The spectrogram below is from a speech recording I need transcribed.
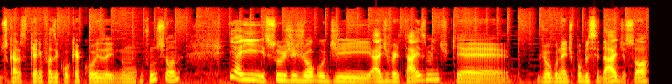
os caras querem fazer qualquer coisa e não funciona. E aí surge jogo de advertisement, que é jogo né, de publicidade só.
